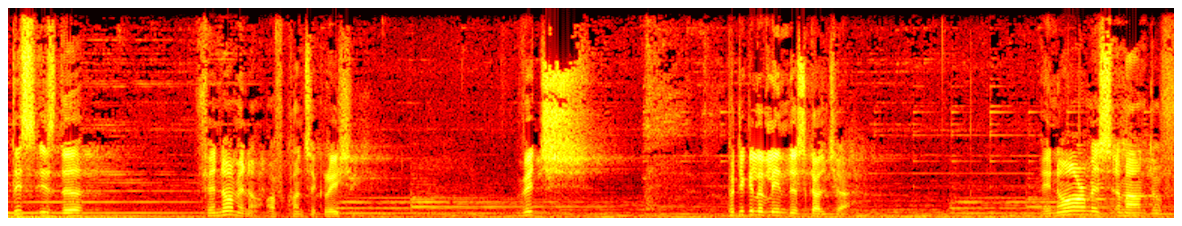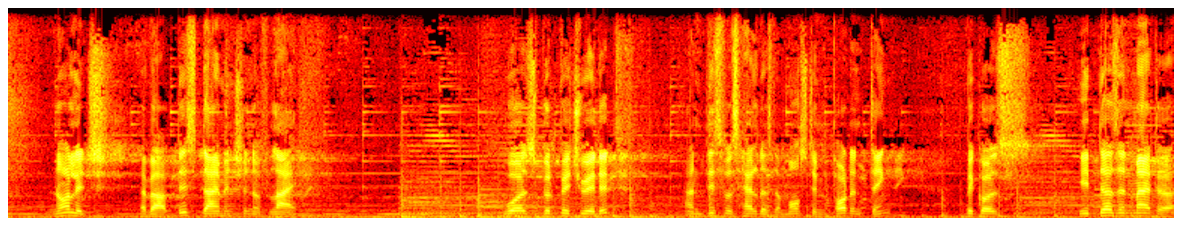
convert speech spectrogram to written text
So this is the phenomena of consecration, which particularly in this culture, enormous amount of knowledge about this dimension of life was perpetuated and this was held as the most important thing because it doesn't matter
